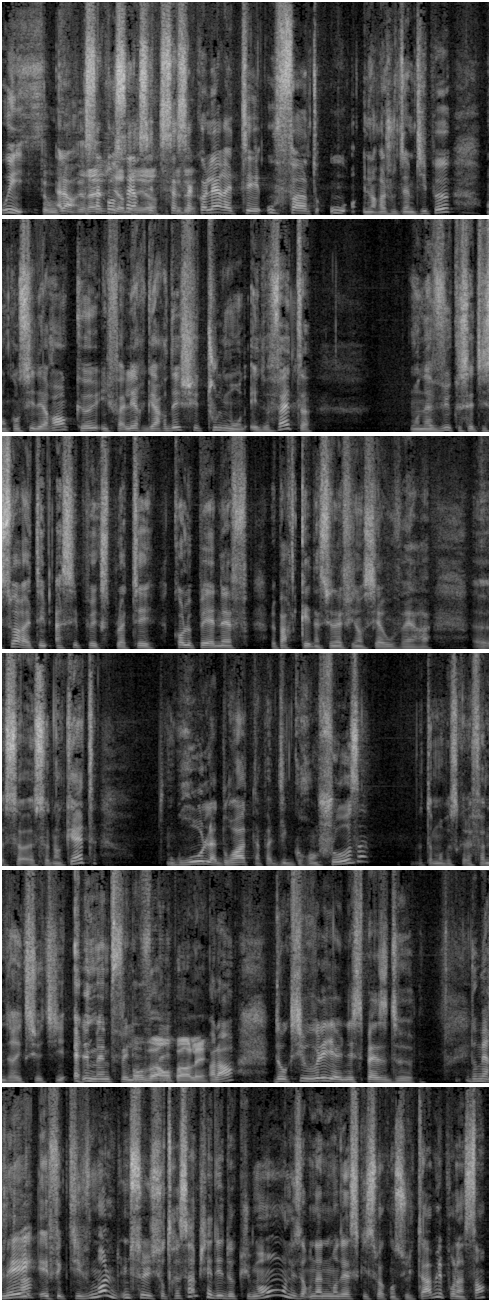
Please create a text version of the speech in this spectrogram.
oui, Ça vous alors sa, concert, colère était ou feinte ou il en rajoutait un petit peu en considérant qu'il fallait regarder chez tout le monde. Et de fait, on a vu que cette histoire a été assez peu exploitée. Quand le PNF, le parquet national financier, a ouvert euh, son, son enquête, en gros, la droite n'a pas dit grand-chose, notamment parce que la femme d'Éric Ciotti elle-même fait les On va en parler. Voilà. Donc, si vous voulez, il y a une espèce de... Mais effectivement, une solution très simple, il y a des documents, on, les a, on a demandé à ce qu'ils soient consultables, et pour l'instant,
